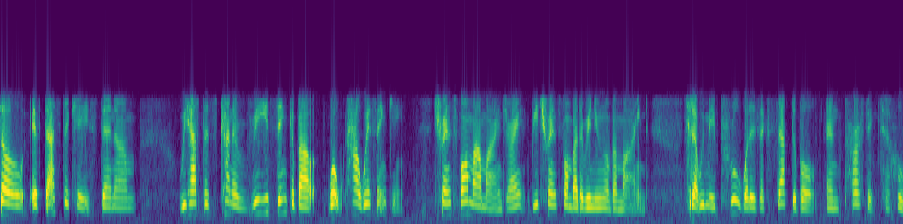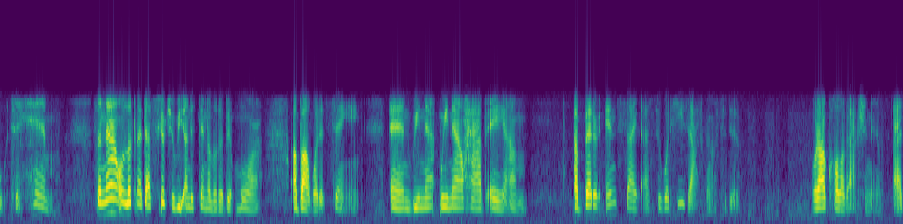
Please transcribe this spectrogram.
So if that's the case, then um, we have to kind of rethink about what how we're thinking, transform our minds, right? Be transformed by the renewing of our mind, so that we may prove what is acceptable and perfect to who? To Him. So now, looking at that scripture, we understand a little bit more about what it's saying, and we now we now have a um, a better insight as to what He's asking us to do, what our call of action is as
